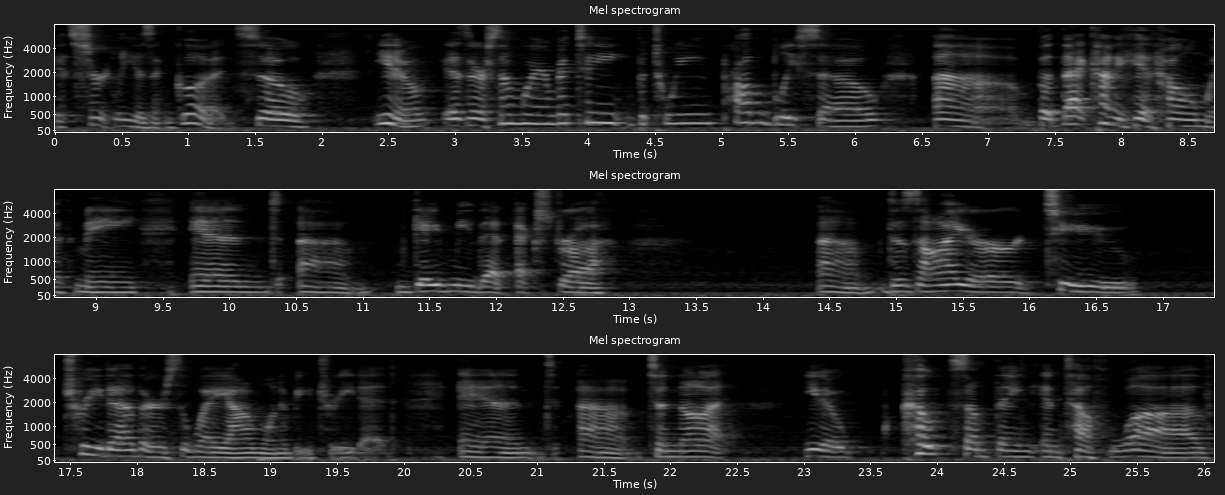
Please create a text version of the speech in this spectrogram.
it certainly isn't good. So, you know, is there somewhere in between? Between probably so, uh, but that kind of hit home with me and um, gave me that extra um, desire to treat others the way I want to be treated and um, to not, you know, coat something in tough love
